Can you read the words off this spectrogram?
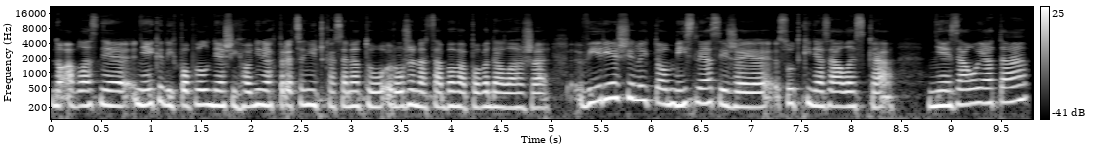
No a vlastne niekedy v popoludnejších hodinách predsednička Senátu Rúžena Sabová povedala, že vyriešili to, myslia si, že je súdkynia Záleska nezaujatá,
